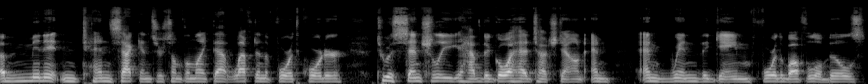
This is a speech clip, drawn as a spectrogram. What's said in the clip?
a minute and 10 seconds or something like that left in the fourth quarter to essentially have the go ahead touchdown and, and win the game for the Buffalo Bills.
